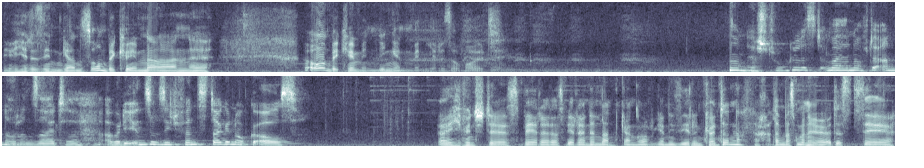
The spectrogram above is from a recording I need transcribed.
Wir sind ganz unbequem nah an äh, unbequemen Dingen, wenn ihr so wollt. Nun, der Strudel ist immerhin auf der anderen Seite, aber die Insel sieht finster genug aus. Ich wünschte, es wäre, dass wir einen Landgang organisieren könnten. Nach allem, was man hört, ist der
